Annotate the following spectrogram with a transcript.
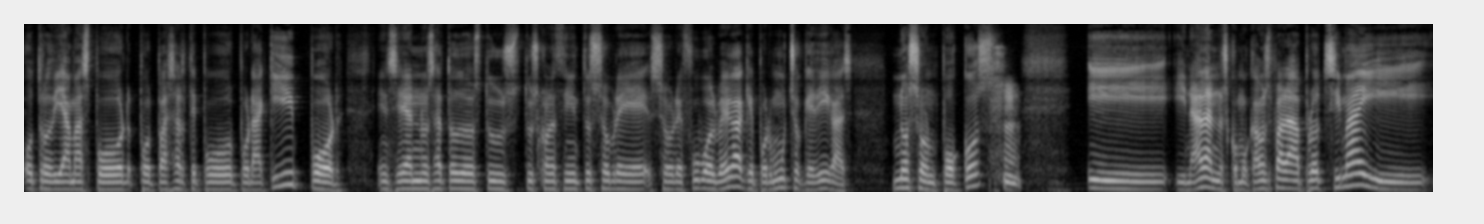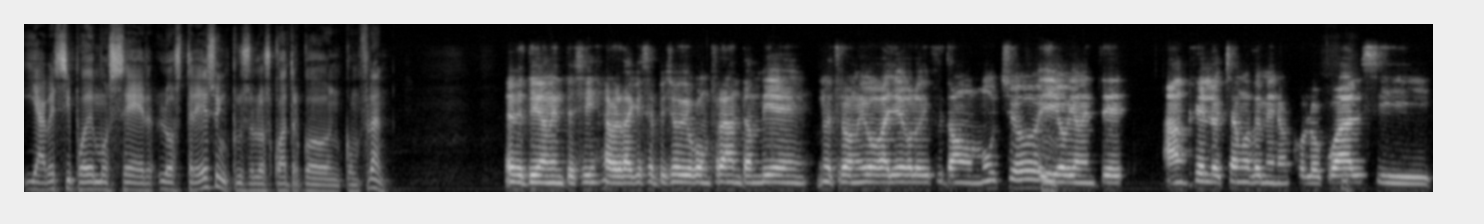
otro día más por, pasarte por, por, aquí, por enseñarnos a todos tus, tus conocimientos sobre, sobre fútbol vega, que por mucho que digas, no son pocos. Hmm. Y, y, nada, nos convocamos para la próxima y, a ver si podemos ser los tres o incluso los cuatro con, con Fran. Efectivamente, sí. La verdad que ese episodio con Fran también, nuestro amigo gallego, lo disfrutamos mucho y obviamente Ángel lo echamos de menos. Con lo cual, si,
